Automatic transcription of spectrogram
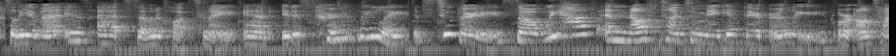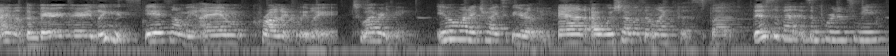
so the event is at seven o'clock tonight and it is currently like, it's 2.30. So we have enough time to make it there early or on time at the very, very least. You guys know me, I am chronically late to everything even when I try to be early. And I wish I wasn't like this, but this event is important to me,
